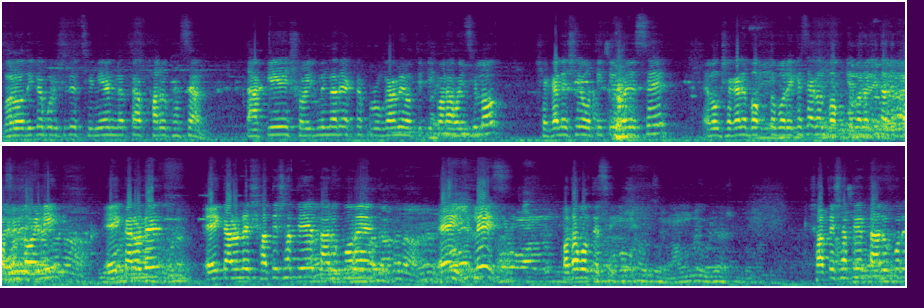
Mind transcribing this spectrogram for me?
গণ অধিকার পরিষদের সিনিয়র নেতা ফারুক হাসান। তাকে শহীদ মিনারে একটা প্রোগ্রামে অতিথি করা হয়েছিল। সেখানে সে অতিথি হয়েছে এবং সেখানে বক্তব্য রেখেছে। এখন বক্তব্য নাকি তাদের পছন্দ হয়নি। এই কারণে এই কারণে সাথে সাথে তার উপরে এই প্লিজ কথা বলতেছি। সাথে সাথে তার উপরে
